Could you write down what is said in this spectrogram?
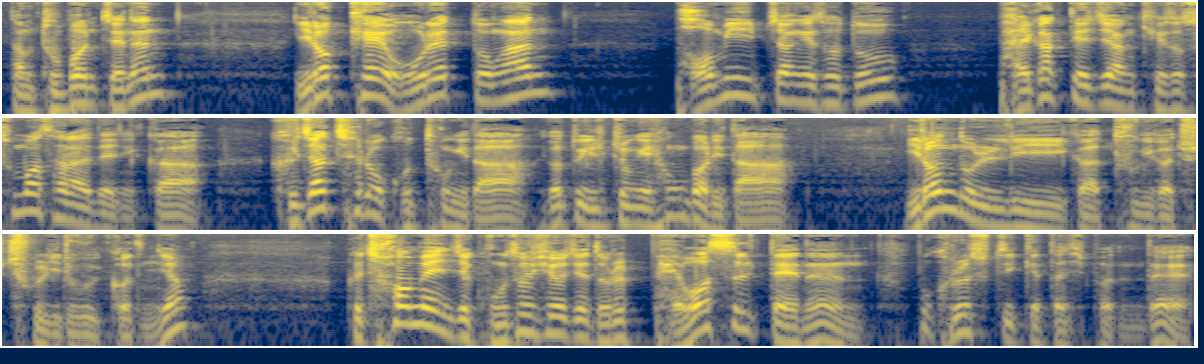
그다음 두 번째는 이렇게 오랫동안 범인 입장에서도 발각되지 않기 위해서 숨어 살아야 되니까 그 자체로 고통이다. 이것도 일종의 형벌이다. 이런 논리가 두 개가 추측을 이루고 있거든요. 그 처음에 이제 공소시효 제도를 배웠을 때는 뭐 그럴 수도 있겠다 싶었는데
